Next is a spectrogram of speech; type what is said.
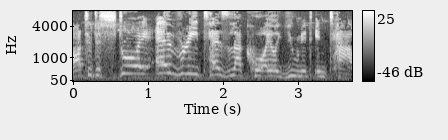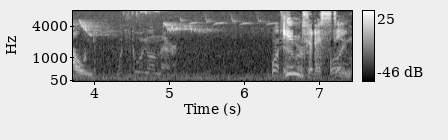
are to destroy every Tesla coil unit in town. What's going on there? Interesting.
